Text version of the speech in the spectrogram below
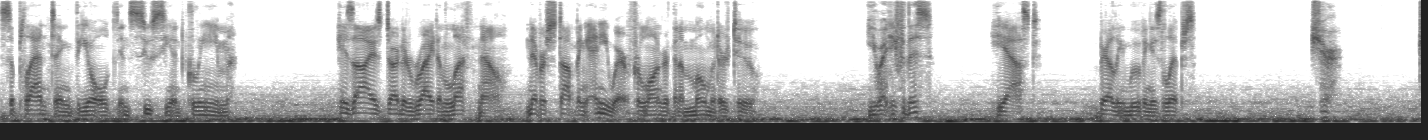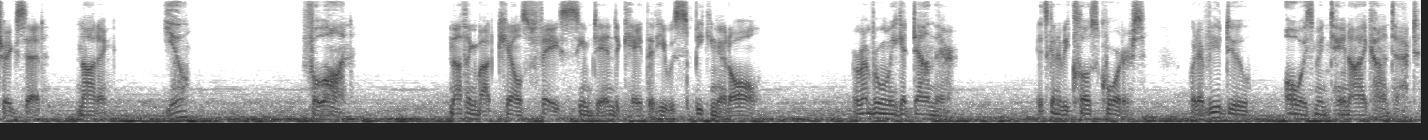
supplanting the old insouciant gleam. His eyes darted right and left now, never stopping anywhere for longer than a moment or two. You ready for this? He asked, barely moving his lips. Sure, Trig said, nodding. You? Full on. Nothing about Kale's face seemed to indicate that he was speaking at all. Remember when we get down there? It's gonna be close quarters. Whatever you do, always maintain eye contact.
